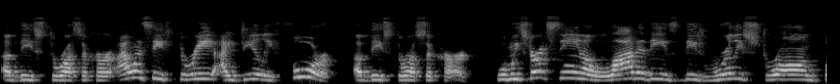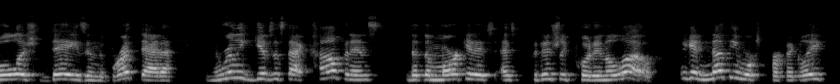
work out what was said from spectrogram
of these thrusts occur. I want to see three, ideally four of these thrusts occur. When we start seeing a lot of these, these really strong bullish days in the breadth data, really gives us that confidence that the market is, has potentially put in a low. Again, nothing works perfectly,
